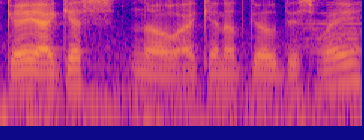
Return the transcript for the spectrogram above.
okay, I guess, no, I cannot go this way.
